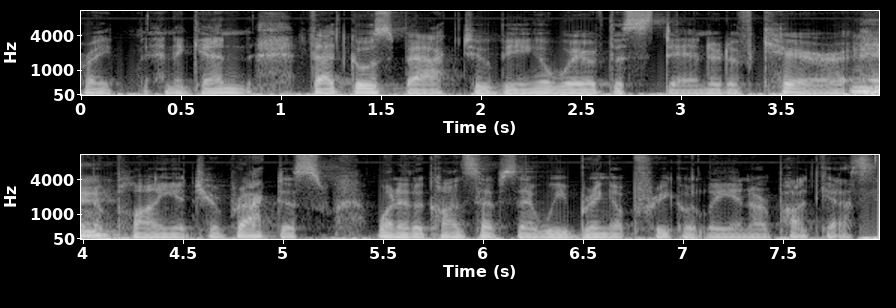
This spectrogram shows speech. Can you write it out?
Right. And again, that goes back to being aware of the standard of care mm-hmm. and applying it to your practice. One of the concepts that we bring up frequently in our podcast.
